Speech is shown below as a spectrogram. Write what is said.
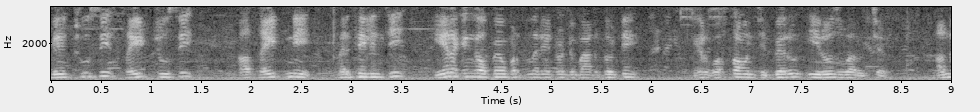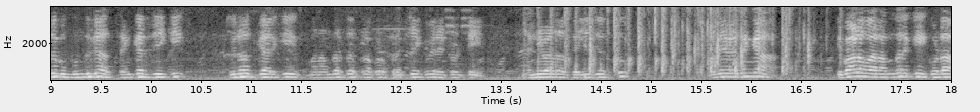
మీరు చూసి సైట్ చూసి ఆ సైట్ని పరిశీలించి ఏ రకంగా ఉపయోగపడుతుంది అనేటువంటి మాటతోటి ఇక్కడికి వస్తామని చెప్పారు. ఈ రోజు వారు వచ్చారు. అందుకు ముందుగా శంకర్జీకి వినోద్ గారికి మనందరి తరఫున కూడా ప్రత్యేకమైనటువంటి ధన్యవాదాలు తెలియజేస్తూ అదేవిధంగా ఇవాళ వారందరికీ కూడా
